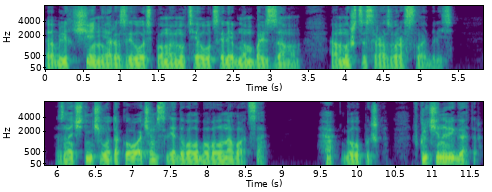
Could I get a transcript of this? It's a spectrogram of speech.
Облегчение разлилось по моему телу целебным бальзамом, а мышцы сразу расслабились. Значит, ничего такого, о чем следовало бы волноваться. Ха, голупышка, включи навигатор.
